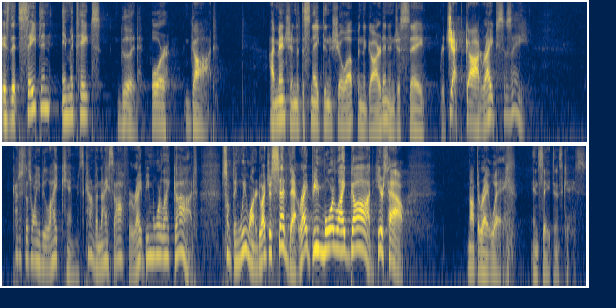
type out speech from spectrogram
is that Satan imitates good or God. I mentioned that the snake didn't show up in the garden and just say, reject God, right? He says, hey, God just doesn't want you to be like him. It's kind of a nice offer, right? Be more like God. Something we want to do. I just said that, right? Be more like God. Here's how. Not the right way in Satan's case.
